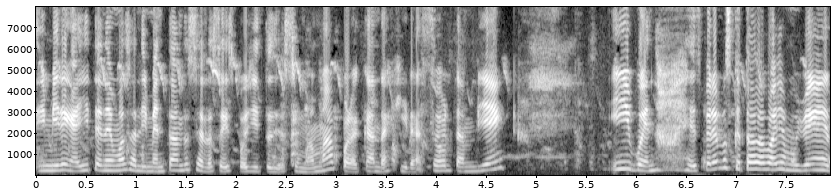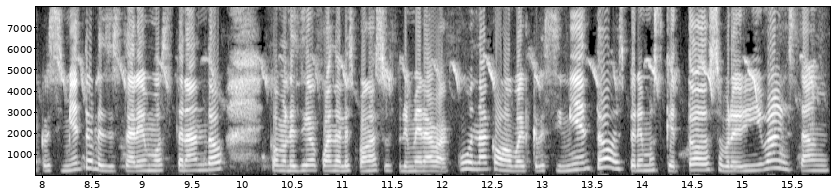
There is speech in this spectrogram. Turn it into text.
Y miren, allí tenemos alimentándose a los seis pollitos de su mamá. Por acá anda girasol también. Y bueno, esperemos que todo vaya muy bien en el crecimiento. Les estaré mostrando, como les digo, cuando les ponga su primera vacuna, cómo va el crecimiento. Esperemos que todos sobrevivan. Están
